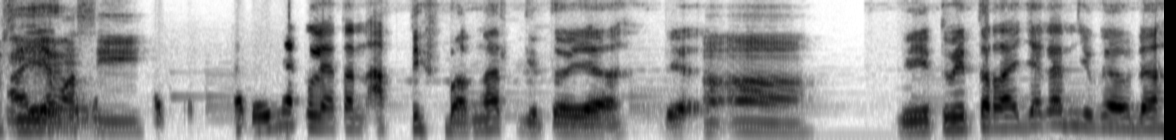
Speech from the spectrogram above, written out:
MC-nya iya. masih adanya kelihatan aktif banget gitu ya dia Heeh. di Twitter aja kan juga udah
